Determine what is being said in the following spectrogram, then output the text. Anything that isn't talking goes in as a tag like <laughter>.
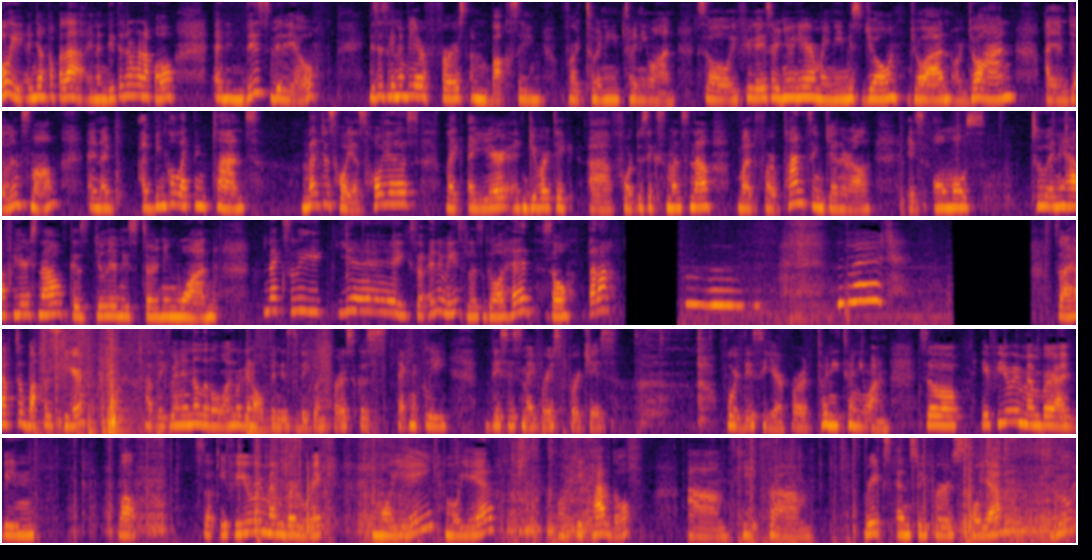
Hoy, andyan ka pala. And nandito naman ako. And in this video, this is gonna be our first unboxing for 2021. So if you guys are new here, my name is Joan, Joanne or Joanne. I am Jillian's mom. And I've, I've been collecting plants, not just Hoyas. Hoyas, like a year and give or take uh, four to six months now. But for plants in general, it's almost two and a half years now because Jillian is turning one next week. Yay! So anyways, let's go ahead. So, tara! So I have two boxes here. A big one and a little one. We're gonna open this big one first because technically this is my first purchase <laughs> for this year, for 2021. So if you remember, I've been well, so if you remember Ric Moreir, Moyer or Ricardo, um, he from Rick's and Swiffer's Hoya group.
